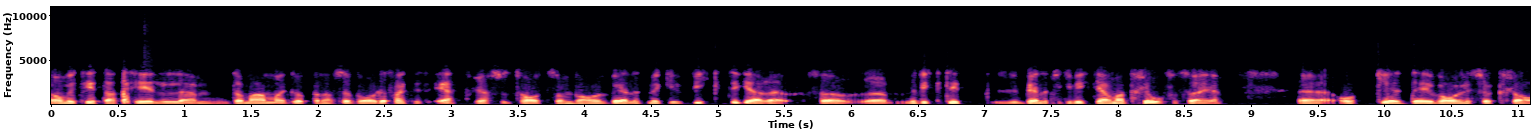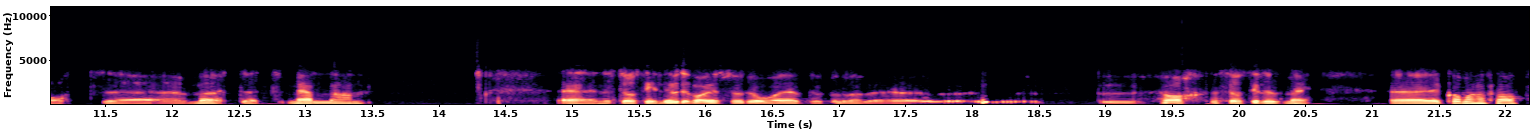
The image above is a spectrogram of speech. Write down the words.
Om vi tittar till eh, de andra grupperna så var det faktiskt ett resultat som var väldigt mycket viktigare för, eh, viktigt, väldigt mycket viktigare än man tror för Sverige. Eh, och det var ju såklart eh, mötet mellan Eh, det står still. Jo, det var ju så då... Ja, det står still hos mig. Det kommer han snart.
